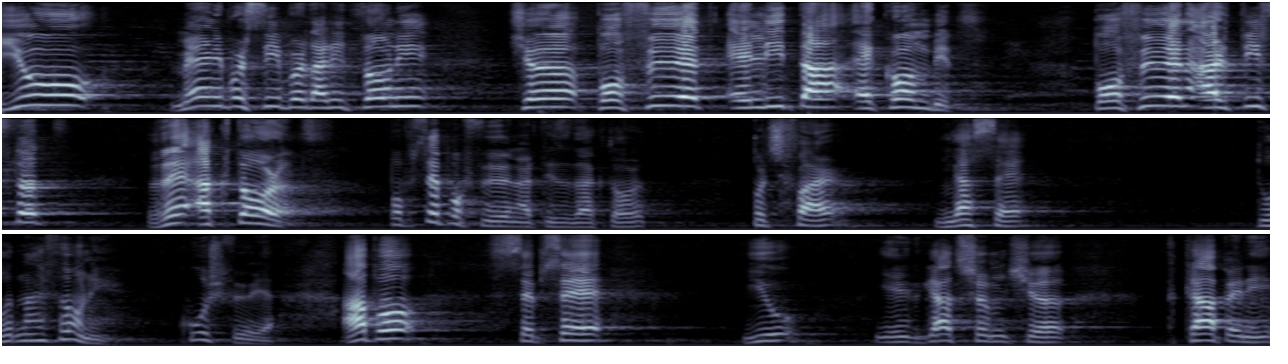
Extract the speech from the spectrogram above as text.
ju merrni përsipër tani të thoni që po fyhet elita e kombit, po fyhen artistët dhe aktorët. Po pse po fyhen artistët dhe aktorët? Për çfarë? Nga se? Duhet të na e thoni, ku është fyerja? Apo sepse ju jeni të gatshëm që Të kapeni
